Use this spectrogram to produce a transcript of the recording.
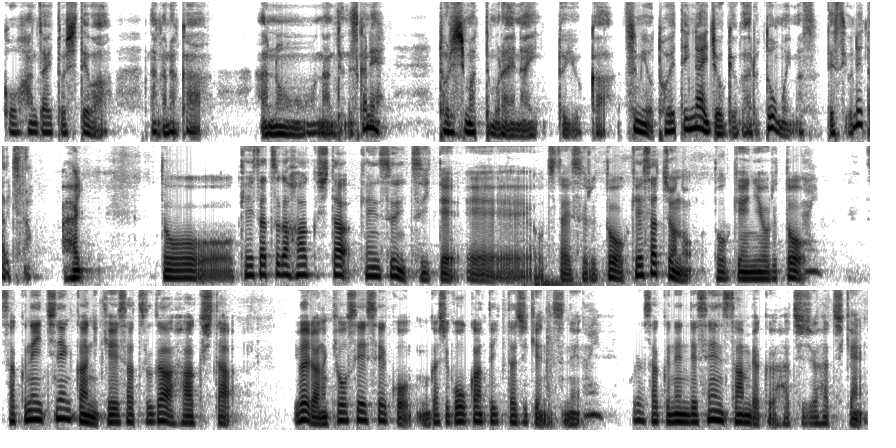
こう犯罪としてはなかなかあのなんていうんですかね取り締まってもらえないというか、罪を問えていない状況があると思います。ですよね、田内さん。はい。と警察が把握した件数について、えー、お伝えすると、警察庁の統計によると、はい、昨年1年間に警察が把握した、いわゆるあの強制性交、昔強姦といった事件ですね。はい、これは昨年で1388件。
